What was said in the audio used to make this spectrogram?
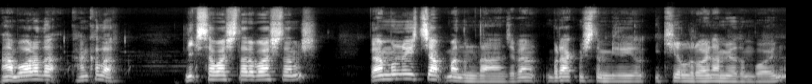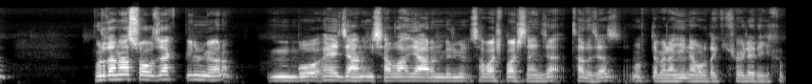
Ha bu arada kankalar. Lig savaşları başlamış. Ben bunu hiç yapmadım daha önce. Ben bırakmıştım bir yıl, iki yıldır oynamıyordum bu oyunu. Burada nasıl olacak bilmiyorum. Bu heyecanı inşallah yarın bir gün savaş başlayınca tadacağız. Muhtemelen yine oradaki köyleri yıkıp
